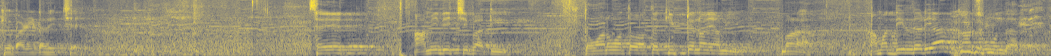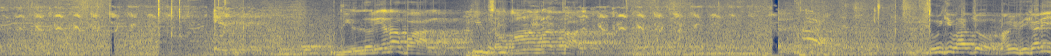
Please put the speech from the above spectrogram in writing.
কে পার্টিটা দিচ্ছে? সেট আমি দিচ্ছি পার্টি তোমার মতো অত কিপটে নয় আমি। মারা আমার দিল দাঁড়িয়া গান সমুন্দার দিল দরিয়া না বাল? সব গান আমার তাল। তুমি কি ভাবছ, আমি ভিখারি?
